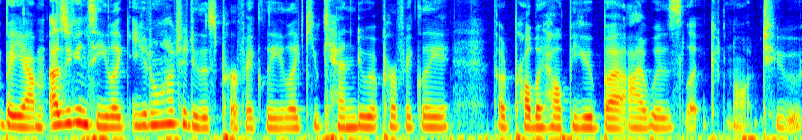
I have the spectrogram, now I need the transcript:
but yeah, as you can see, like you don't have to do this perfectly. Like you can do it perfectly. That would probably help you, but I was like not too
